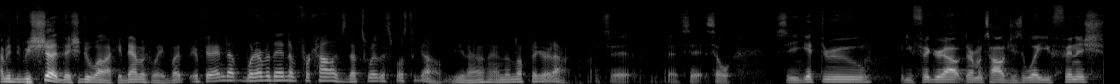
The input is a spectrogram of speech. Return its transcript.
I mean, we should. They should do well academically, but if they end up whatever they end up for college, that's where they're supposed to go. You know, and then they'll figure it out. That's it. That's it. So, so you get through, you figure out dermatology is the way you finish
